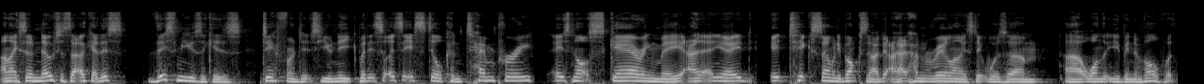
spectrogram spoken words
and I sort of noticed that okay, this this music is different, it's unique, but it's it's, it's still contemporary. It's not scaring me, and you know it, it ticks so many boxes. I, I hadn't realised it was um, uh, one that you've been involved with.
